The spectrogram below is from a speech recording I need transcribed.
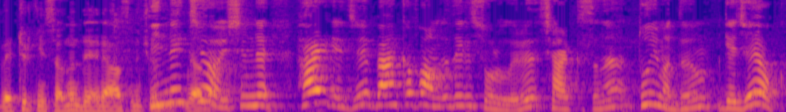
Ve Türk insanının DNA'sını çözmüş. Dinletiyor. Şimdi her gece ben kafamda deli soruları şarkısını duymadığım gece yok.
